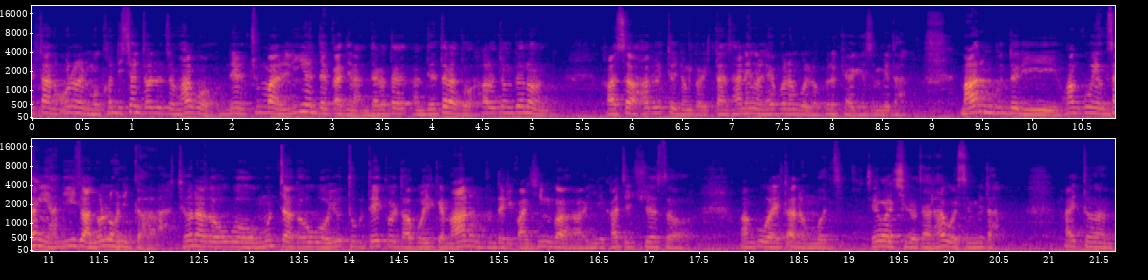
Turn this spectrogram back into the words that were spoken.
일단 오늘 뭐 컨디션 조절 좀 하고 내일 주말 리엔들까지는 안, 되더라- 안 되더라도 하루 정도는 가서 하루 이틀 정도 일단 산행을 해보는 걸로 그렇게 하겠습니다. 많은 분들이 황구 영상이 한 2주 안 올라오니까 전화도 오고 문자도 오고 유튜브 댓글도 하고 이렇게 많은 분들이 관심과 이 가져주셔서 황구가 일단은 뭐 재활치료 잘 하고 있습니다. 하여튼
